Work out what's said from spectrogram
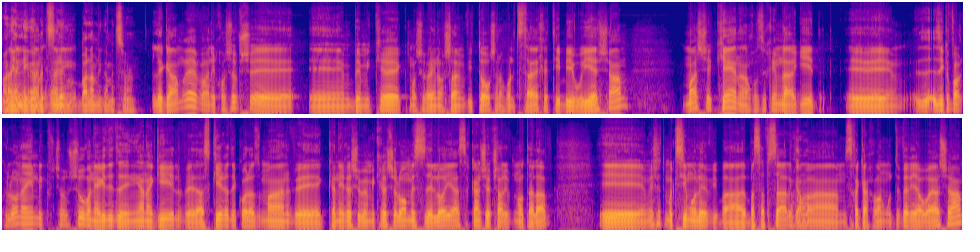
מגן ליגה מצוין, בלם ליגה מצוין. לגמרי, ואני חושב שבמקרה, כמו שראינו עכשיו עם ויטור, שאנחנו נצטרך את טיבי, הוא יהיה שם. מה שכן, אנחנו צריכים להגיד, אה, זה, זה כבר לא נעים לי, שוב, אני אגיד את זה לעניין הגיל, ולהזכיר את זה כל הזמן, וכנראה שבמקרה של עומס זה לא יהיה השחקן שאפשר לבנות עליו. אה, יש את מקסימו לוי בספסל, נכון. גם במשחק האחרון מול טבריה הוא היה שם.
